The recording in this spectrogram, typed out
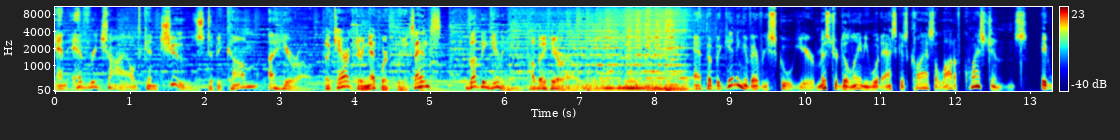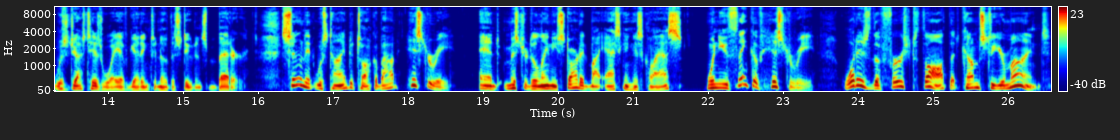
and every child can choose to become a hero. The Character Network presents The Beginning of a Hero. At the beginning of every school year, Mr. Delaney would ask his class a lot of questions. It was just his way of getting to know the students better. Soon it was time to talk about history. And Mr. Delaney started by asking his class, When you think of history, what is the first thought that comes to your mind?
